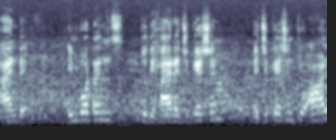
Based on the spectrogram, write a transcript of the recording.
and importance to the higher education, education to all.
